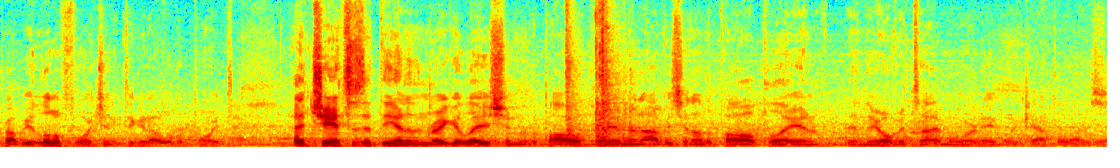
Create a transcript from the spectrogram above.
probably a little fortunate to get out with a point. Had chances at the end of the regulation with a power play, and then obviously another power play in, in the overtime, and weren't able to capitalize.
